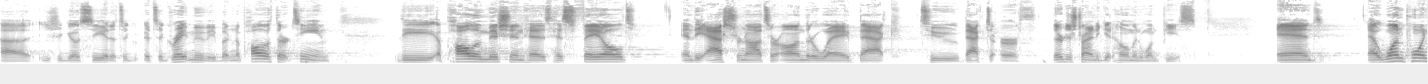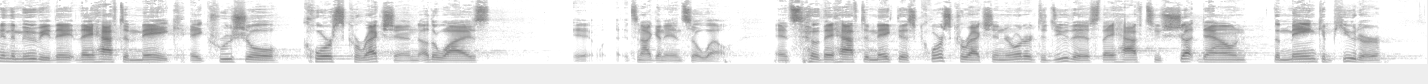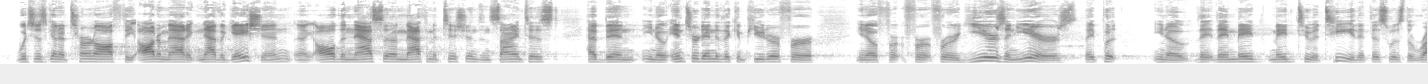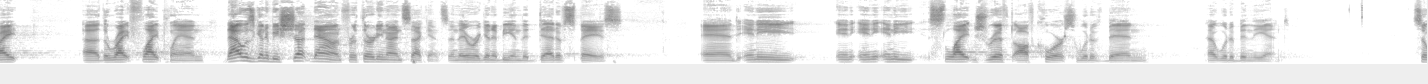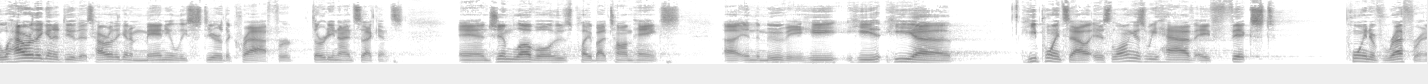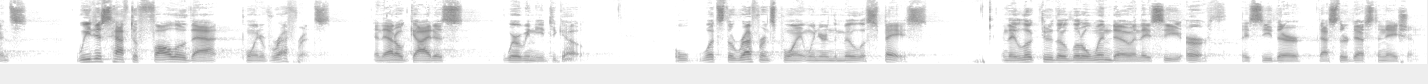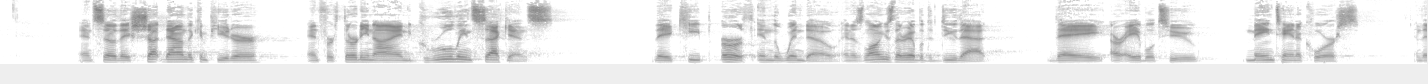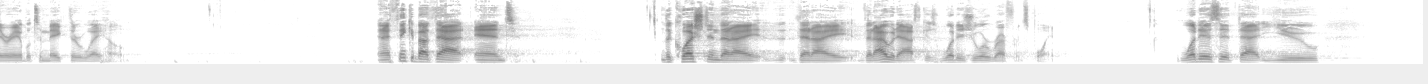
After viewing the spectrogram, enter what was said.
uh, you should go see it. It's a, it's a great movie. But in Apollo 13, the Apollo mission has, has failed, and the astronauts are on their way back to, back to Earth. They're just trying to get home in one piece. And at one point in the movie, they, they have to make a crucial course correction, otherwise, it, it's not going to end so well. And so they have to make this course correction. In order to do this, they have to shut down the main computer, which is going to turn off the automatic navigation. Like all the NASA mathematicians and scientists have been, you know, entered into the computer for, you know, for, for, for years and years. They put, you know, they, they made, made to a T that this was the right uh, the right flight plan, that was going to be shut down for 39 seconds, and they were going to be in the dead of space. And any, any, any slight drift off course would have been, that would have been the end. So, how are they going to do this? How are they going to manually steer the craft for 39 seconds? And Jim Lovell, who's played by Tom Hanks uh, in the movie, he, he, he, uh, he points out as long as we have a fixed point of reference, we just have to follow that point of reference, and that'll guide us where we need to go. Well, what's the reference point when you're in the middle of space? And they look through their little window and they see Earth. They see their that's their destination. And so they shut down the computer, and for 39 grueling seconds, they keep Earth in the window. And as long as they're able to do that, they are able to maintain a course and they are able to make their way home. And I think about that, and the question that I, that I, that I would ask is what is your reference point? What is it that you,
